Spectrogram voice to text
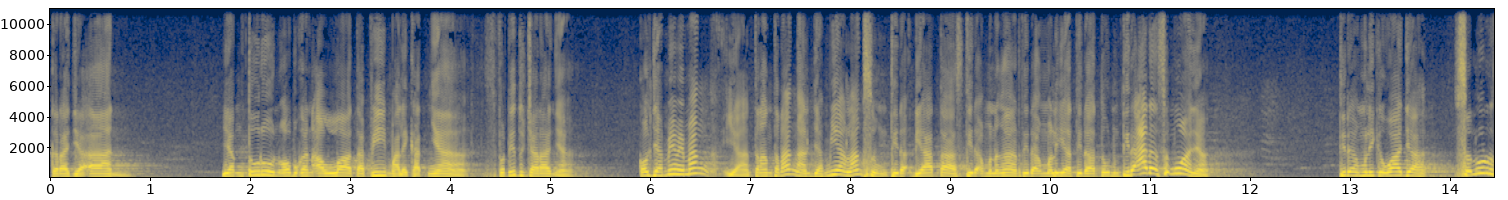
kerajaan, yang turun oh bukan Allah tapi malaikatnya. Seperti itu caranya. Kalau Jahmiyah memang ya terang-terangan Jahmiyah langsung tidak di atas, tidak mendengar, tidak melihat, tidak turun, tidak ada semuanya. Tidak memiliki wajah, seluruh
